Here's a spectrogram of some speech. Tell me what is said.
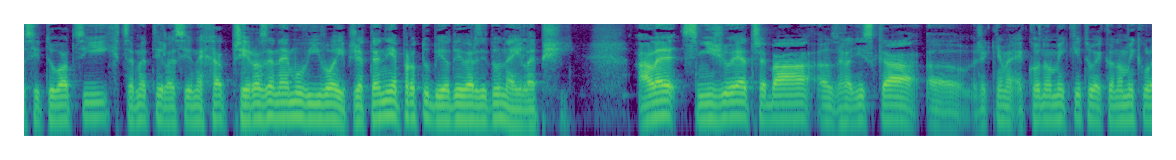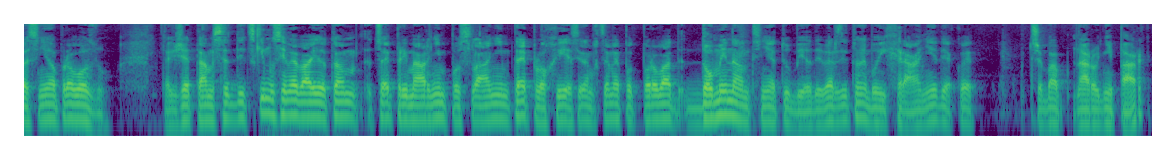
situacích chceme ty lesy nechat přirozenému vývoji, protože ten je pro tu biodiverzitu nejlepší ale snižuje třeba eh, z hlediska, eh, řekněme, ekonomiky, tu ekonomiku lesního provozu. Takže tam se vždycky musíme bavit o tom, co je primárním posláním té plochy, jestli tam chceme podporovat dominantně tu biodiverzitu nebo ji chránit, jako je třeba Národní park,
